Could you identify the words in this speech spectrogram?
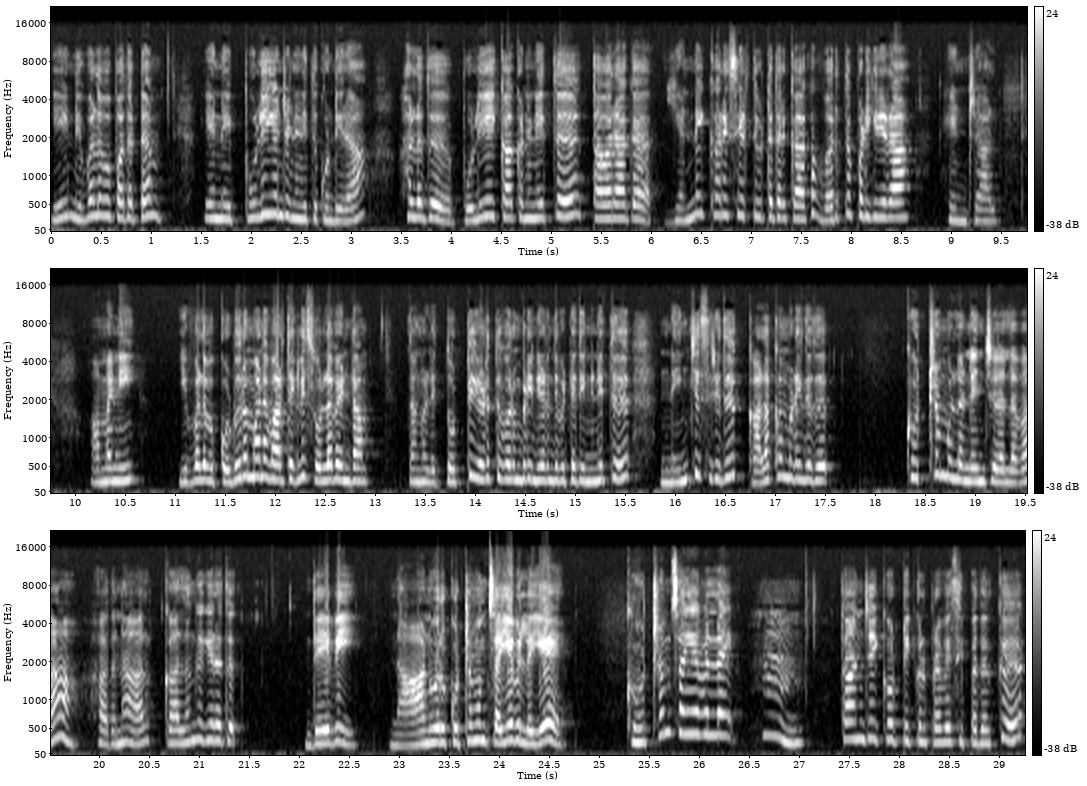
ஏன் இவ்வளவு பதட்டம்? என்னை புலி என்று நினைத்து கொண்டீரா? அல்லது புலியை காக்க நினைத்து தவறாக என்னை கரை சேர்த்து விட்டதற்காக வருத்தப்படுகிறீரா? என்றாள். அமனி இவ்வளவு கொடூரமான வார்த்தைகளை சொல்ல வேண்டாம். தங்களை தொட்டு எடுத்து வரும்படி நேர்ந்து விட்டதை நினைத்து நெஞ்சு சிறிது கலக்கமடைந்தது. குற்றமுள்ள நெஞ்சு அல்லவா? அதனால் கலங்குகிறது. தேவி நான் ஒரு குற்றமும் செய்யவில்லையே. குற்றம் செய்யவில்லை. ஹம் தஞ்சை கோட்டைக்குள் பிரவேசிப்பதற்கு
